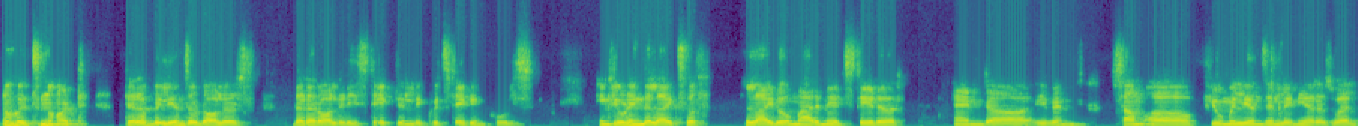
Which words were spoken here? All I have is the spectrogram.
No, it's not. There are billions of dollars that are already staked in liquid staking pools, including the likes of Lido, Marinade, Stader, and uh, even some uh, few millions in Linear as well.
